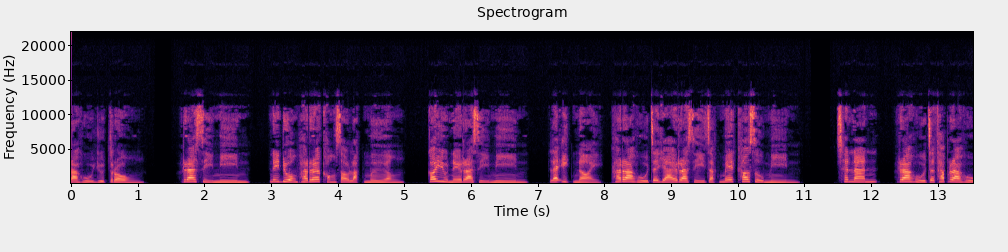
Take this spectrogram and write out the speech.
ราหูอยู่ตรง ราศีมีน ในดวงพระฤกษ์ของเสาหลักเมือง ก็อยู่ในราศีมีน และอีกหน่อย พระราหูจะย้ายราศีจากเมษเข้าสู่มีน ฉะนั้น ราหูจะทับราหู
